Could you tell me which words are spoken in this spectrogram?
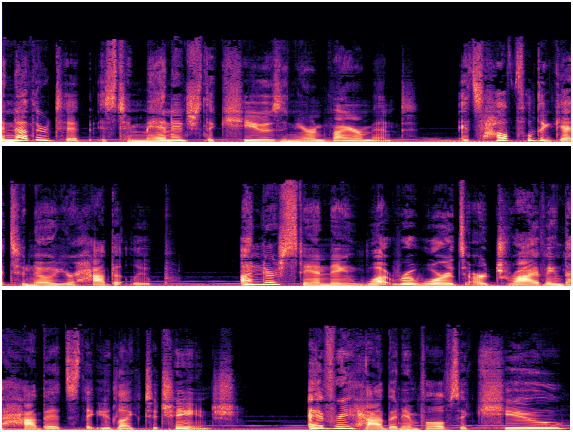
Another tip is to manage the cues in your environment. It's helpful to get to know your habit loop, understanding what rewards are driving the habits that you'd like to change. Every habit involves a cue,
